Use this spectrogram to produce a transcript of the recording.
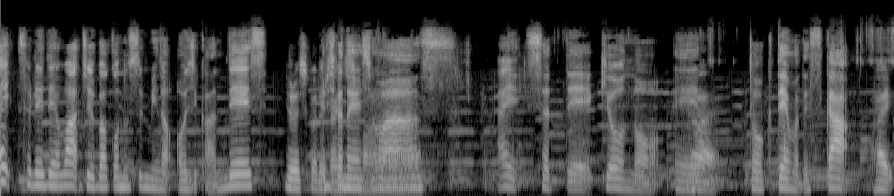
はい、それでは重箱の隅のお時間です。よろしくお願いします。ます。はい、さて今日の、えーはい。トークテーマですが、はい。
